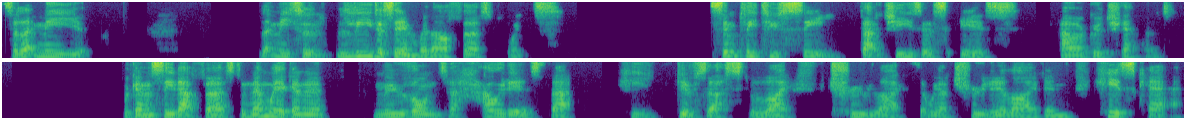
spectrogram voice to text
So let me let me sort of lead us in with our first point. Simply to see that Jesus is our good shepherd. We're going to see that first, and then we're going to move on to how it is that he gives us life true life, that we are truly alive in his care.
